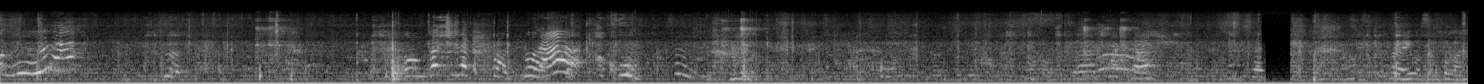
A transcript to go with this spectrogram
Oh, touches at the front. Ah. Hey, what's that for like?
